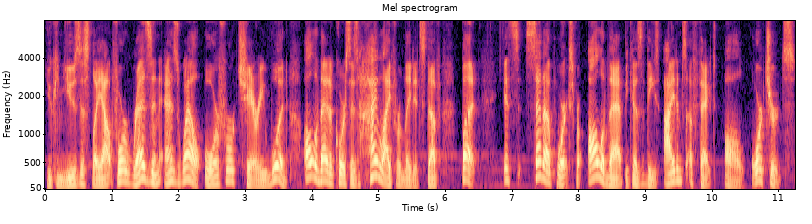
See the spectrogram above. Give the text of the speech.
you can use this layout for resin as well or for cherry wood all of that of course is high life related stuff but its setup works for all of that because these items affect all orchards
